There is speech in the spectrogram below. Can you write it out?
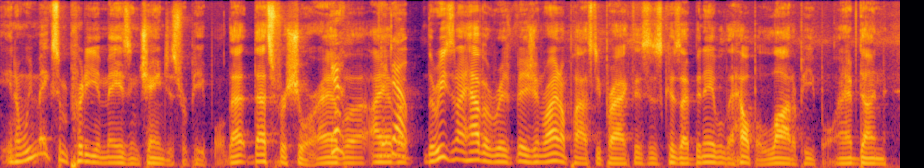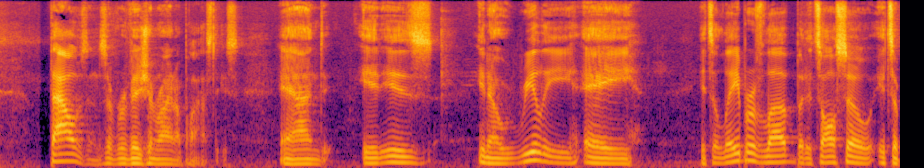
you know, we make some pretty amazing changes for people. That that's for sure. I have a, I no have a, the reason I have a revision rhinoplasty practice is because I've been able to help a lot of people, and I've done thousands of revision rhinoplasties, and it is you know really a it's a labor of love, but it's also it's a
